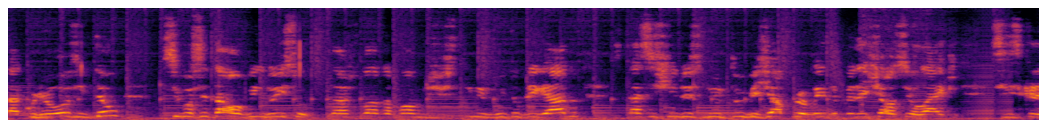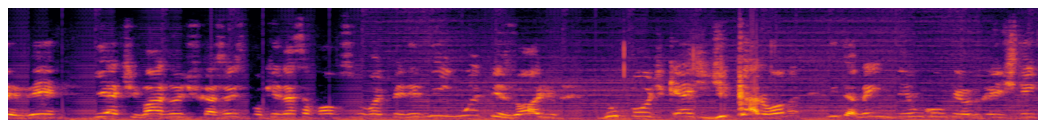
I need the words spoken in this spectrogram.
Tá curioso? Então, se você está ouvindo isso nas plataformas de streaming, muito obrigado. Se está assistindo isso no YouTube, já aproveita para deixar o seu like, se inscrever e ativar as notificações, porque dessa forma você não vai perder nenhum episódio do podcast de carona e também nenhum conteúdo que a gente tem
